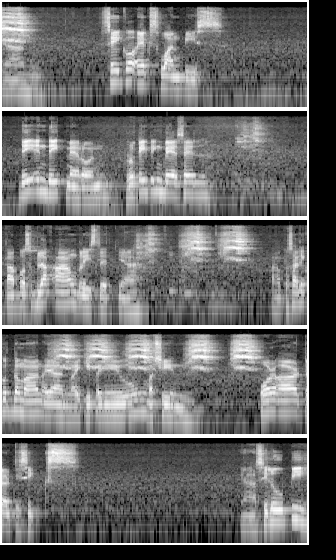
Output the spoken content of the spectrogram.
Yan. Seiko X one piece. Day and date meron, rotating bezel. Tapos black ang bracelet niya. Tapos sa likod naman, ayan, makikita niyo yung machine. 4R36. Yan, si Lupi.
